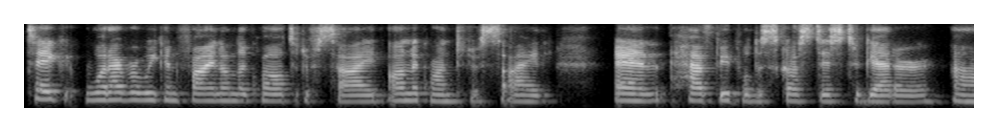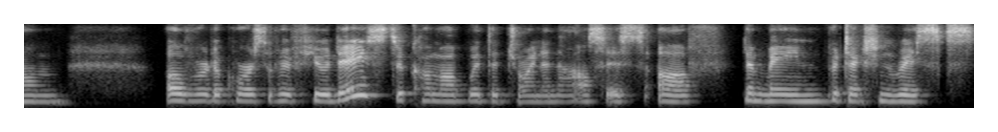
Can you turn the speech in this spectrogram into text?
take whatever we can find on the qualitative side, on the quantitative side, and have people discuss this together um, over the course of a few days to come up with a joint analysis of the main protection risks.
